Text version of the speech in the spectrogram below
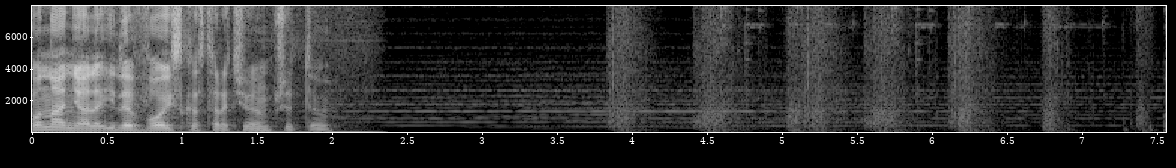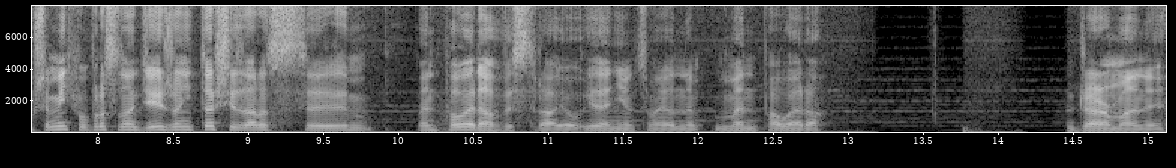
Pokonanie, ale ile wojska straciłem przy tym. Muszę mieć po prostu nadzieję, że oni też się zaraz y, manpowera wystrają. Ile Niemcy mają manpowera? Germany.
